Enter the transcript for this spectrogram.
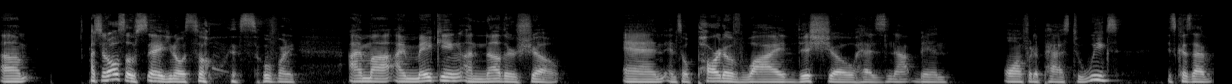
Um, I should also say, you know, it's so it's so funny. I'm uh, I'm making another show, and and so part of why this show has not been on for the past two weeks is because I've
